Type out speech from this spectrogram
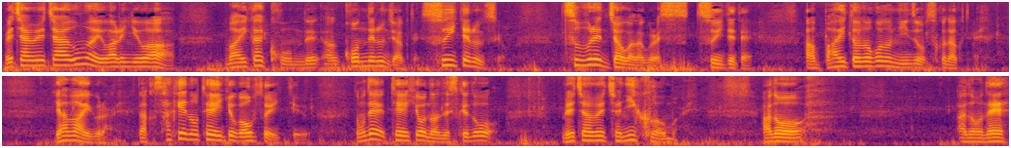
めちゃめちゃうまい割には毎回混んであ混んでるんじゃなくて空いてるんですよ。潰れんちゃうかなぐらい空いてて。あバイトの子の人数も少なくて。やばいぐらい。なんか酒の提供が遅いっていうので定評なんですけどめちゃめちゃ肉はうまい。あのあのね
